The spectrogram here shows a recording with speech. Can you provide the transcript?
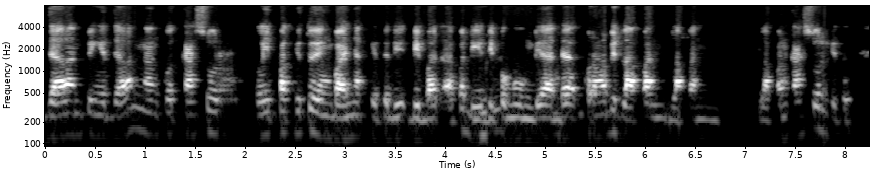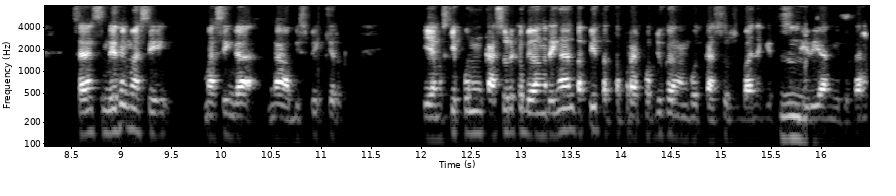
jalan pinggir jalan ngangkut kasur lipat gitu yang banyak gitu di di apa di, di punggung dia ada kurang lebih 8 8 8 kasur gitu. Saya sendiri masih masih nggak nggak habis pikir ya meskipun kasurnya kebilang ringan tapi tetap repot juga ngangkut kasur sebanyak itu Hmm. sendirian gitu kan.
